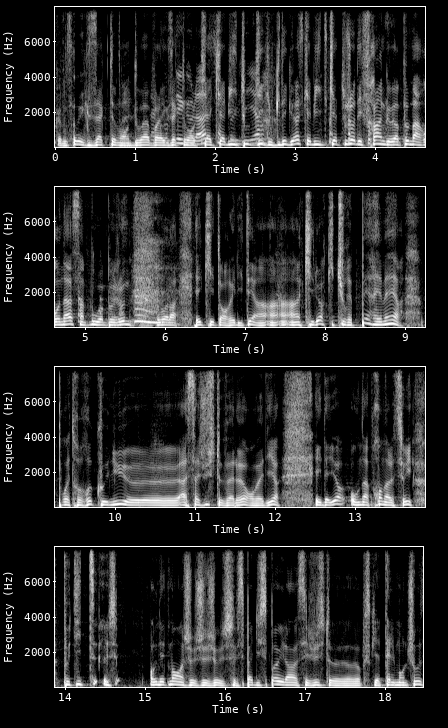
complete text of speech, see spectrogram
comme ça. Exactement, doigt, voilà, exactement. Qui, qui habille tout, qui, qui est dégueulasse, qui, habille- qui a toujours des fringues un peu marronasses, un peu ou un peu jaunes, voilà, et qui est en réalité un, un- un killer qui tuerait père et mère pour être reconnu euh, à sa juste valeur, on va dire. Et d'ailleurs, on apprend dans la série petite. Honnêtement, je, je, c'est pas du spoil, hein, c'est juste euh, parce qu'il y a tellement de choses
